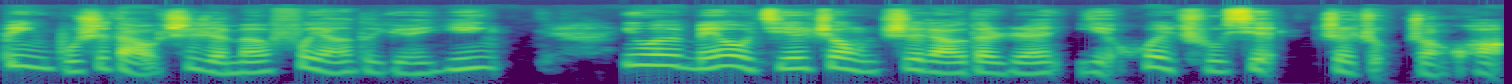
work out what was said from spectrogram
并不是导致人们复阳的原因，因为没有接种治疗的人也会出现这种状况。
